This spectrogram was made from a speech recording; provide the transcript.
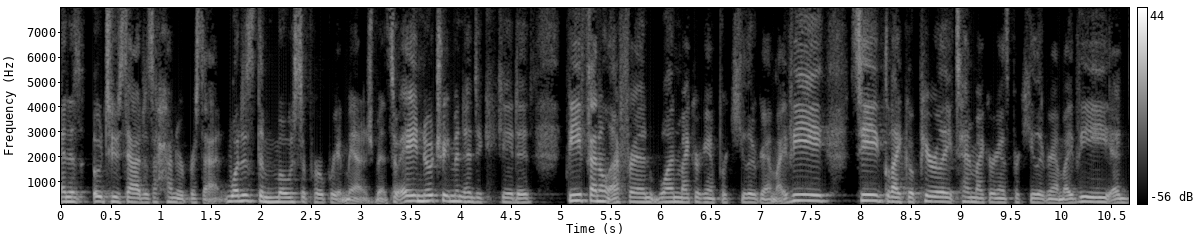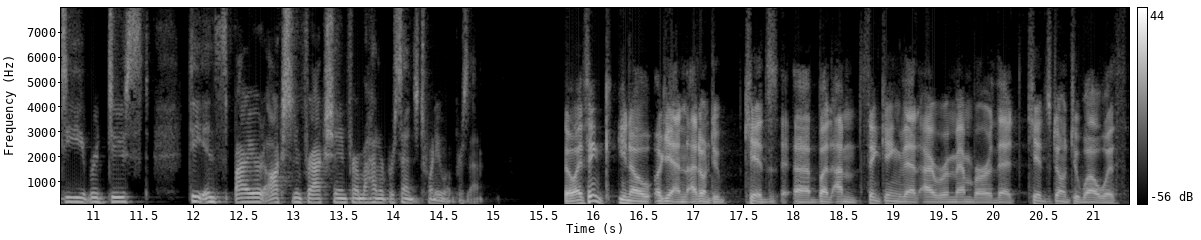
and his O2 sat is 100%. What is the most appropriate management? So A, no treatment indicated. B, phenylephrine, one microgram per kilogram IV. C, glycopyrrolate, 10 micrograms per kilogram IV. And D, reduced the inspired oxygen fraction from 100% to 21%. So I think, you know, again, I don't do kids, uh, but I'm thinking that I remember that kids don't do well with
